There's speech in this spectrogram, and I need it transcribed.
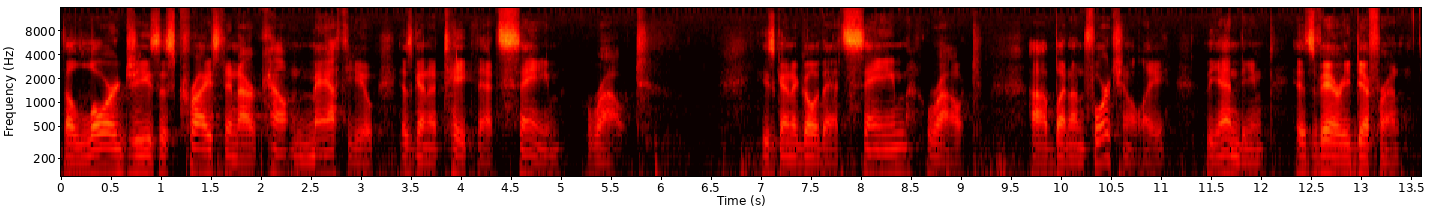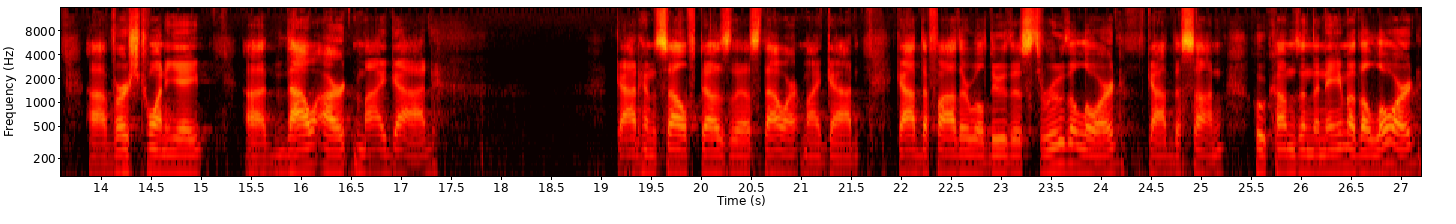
the Lord Jesus Christ in our account in Matthew is going to take that same route. He's going to go that same route. Uh, but unfortunately, the ending is very different. Uh, verse 28 uh, Thou art my God. God Himself does this. Thou art my God. God the Father will do this through the Lord, God the Son, who comes in the name of the Lord,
